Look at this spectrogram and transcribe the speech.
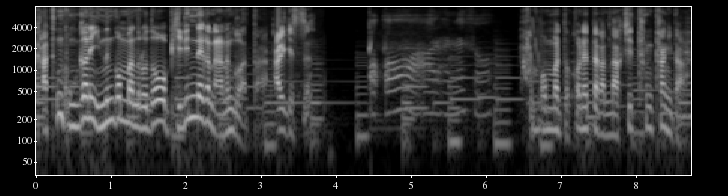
같은 공간에 있는 것만으로도 비린내가 나는 것 같다. 알겠어? 어, 어, 아, 알았어. 한 번만 더 꺼냈다가 낙지 탕탕이다.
